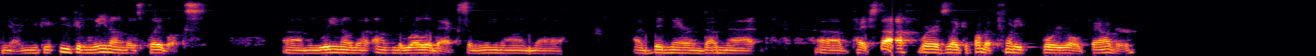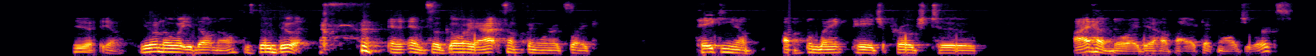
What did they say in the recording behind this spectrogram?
you know you can you can lean on those playbooks, um, lean on the on the Rolodex, and lean on the I've been there and done that uh, type stuff. Whereas like if I'm a 24 year old founder, yeah, yeah, you don't know what you don't know. Just don't do it. and, and so going at something where it's like taking a, a blank page approach to, I have no idea how biotechnology works.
